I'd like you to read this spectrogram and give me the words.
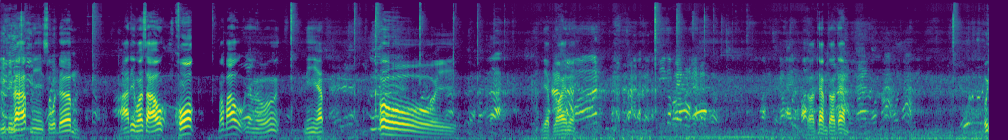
อีกอีกแล้วครับนี่สูตรเดิม มาที่หัวเสาโคกเบาๆอย่างโอ้ยนี่ครับ โอ้ยเรียบร้อยเลยนี่ก็แปลงมันเนี่ยต่อแต้มต่อแต้ม อุ้ย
